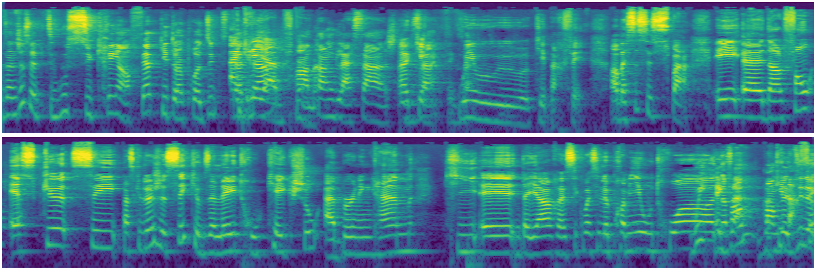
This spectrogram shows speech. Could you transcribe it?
donne juste le petit goût sucré en fait, qui est un produit que tu Agréable, en tant que glaçage. Exact, exact. Oui, oui, oui, oui, OK, parfait. Ah, ben ça, c'est super. Et euh, dans le fond, est-ce que c'est. Parce que là, je sais que vous allez être au Cake Show à Birmingham qui est d'ailleurs, c'est quoi, c'est le 1er au 3 Oui, novembre? exact. Vendredi le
